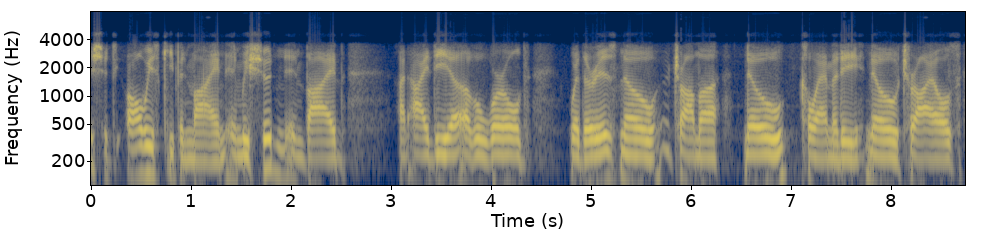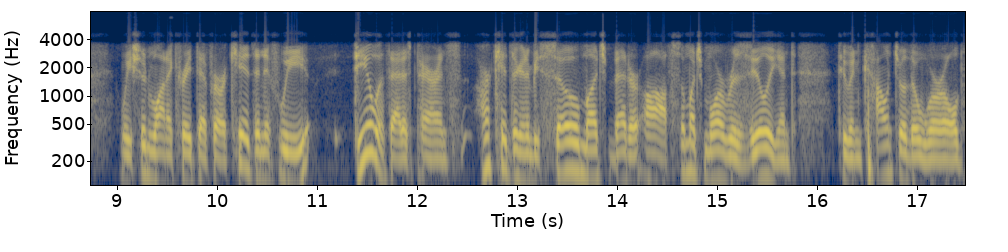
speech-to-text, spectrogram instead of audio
should always keep in mind, and we shouldn't imbibe an idea of a world where there is no trauma, no calamity, no trials. We shouldn't want to create that for our kids, and if we deal with that as parents, our kids are going to be so much better off, so much more resilient to encounter the world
